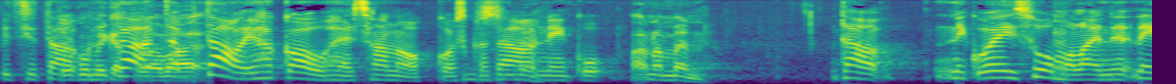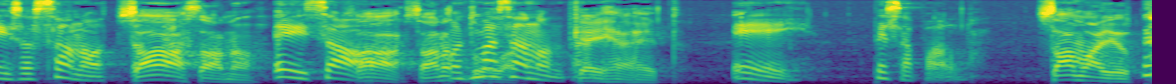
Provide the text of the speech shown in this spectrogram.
Vitsi, tää, on, tää, tää, tää, on ihan kauhea sanoa, koska tämä on niin kuin... Anna mennä. Tämä on, niin kuin ei suomalainen, ei saa sanoa. Saa sanoa. Ei saa. Saa, sano Mutta mä sanon tämän. Keihäheitto. Ei, pesäpallo. Sama juttu.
